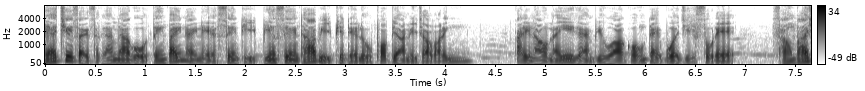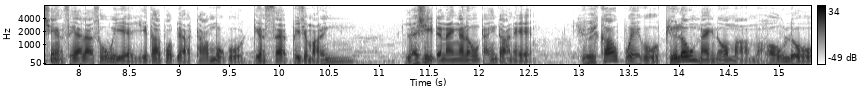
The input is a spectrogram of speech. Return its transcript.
တက်ခြေဆိုင်စကမ်းများကိုတင်ပိုင်းနိုင်တဲ့အဆင့်ထိပြင်ဆင်ထားပြီးဖြစ်တယ်လို့ဖော်ပြနေကြပါတယ်။အဲဒီနောက်နိုင်ရီကန်ဗျူဟာကုန်းတိုက်ပွဲကြီးဆိုတဲ့ဆောင်းပါရှင်ဆရာလာဆိုးဝေရဲ့ရေးသားဖော်ပြထားမှုကိုတင်ဆက်ပေးကြပါမယ်။လက်ရှိတနိုင်ငံလုံးတိုင်းတာနဲ့ရွေကောက်ပွဲကိုပြုလုပ်နိုင်တော့မှာမဟုတ်လို့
